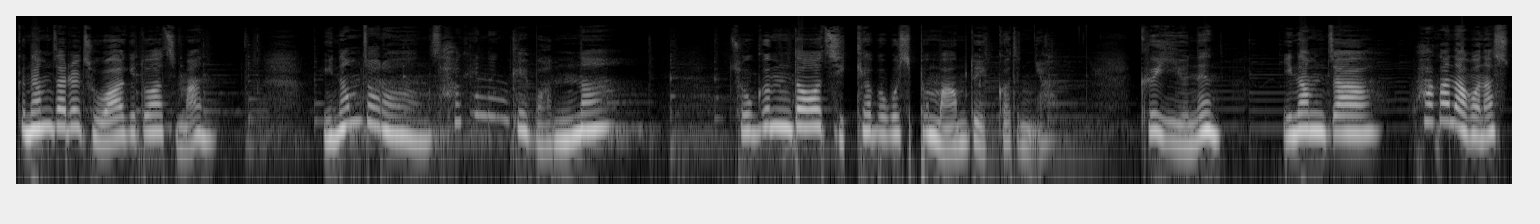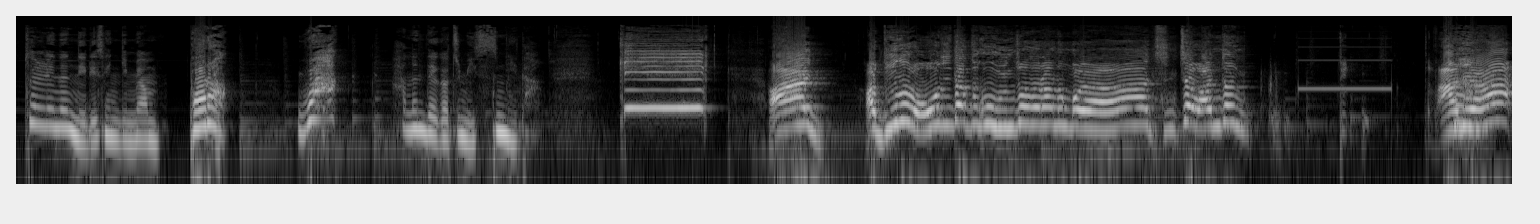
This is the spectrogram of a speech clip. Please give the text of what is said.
그 남자를 좋아하기도 하지만 이 남자랑 사귀는 게 맞나? 조금 더 지켜보고 싶은 마음도 있거든요. 그 이유는 이 남자 화가 나거나 수틀리는 일이 생기면 버럭! 왁! 하는 데가 좀 있습니다. 아, 아 눈을 어디다 두고 운전을 하는 거야? 진짜 완전 아니야?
